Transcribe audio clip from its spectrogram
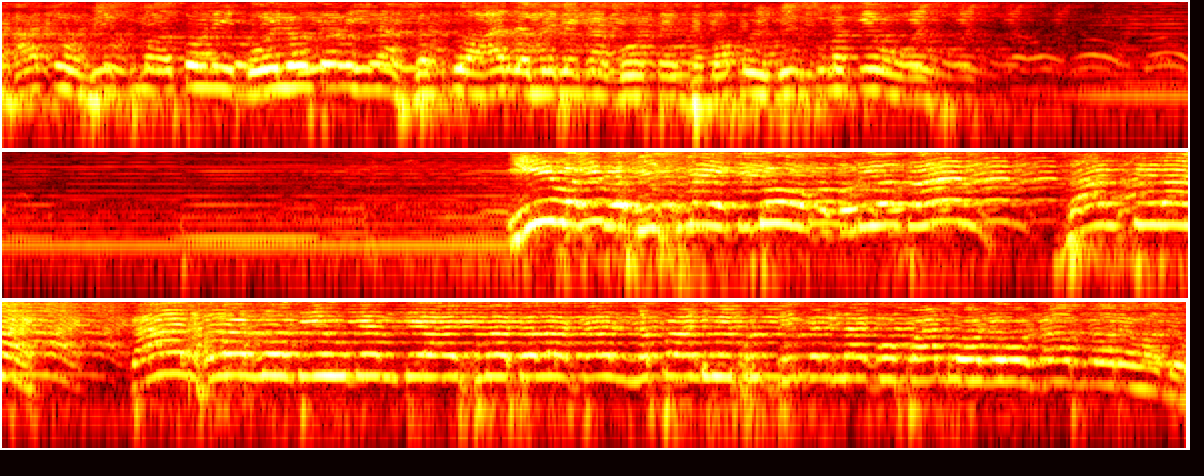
સાચો ભીષ્મ હતો ને બોલ્યો હતો ને, એના શબ્દો આજ અમેરિકા ગોતે છે. બાપુ ભીષ્મ કેવો હોય છે? ઈ વખતે ભીષ્મએ કીધું દુર્યોધન, શાંતિ રાખ. કાલ હવારનો દીવ કેમ તે આસમાં પેલા કાલ નપાંડવી પૃથ્વી કરી નાખું, પાંડવો ને નામ ન રહેવા દો.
